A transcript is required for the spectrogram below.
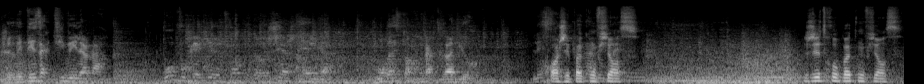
Je vais désactiver l'alarme. Vous, vous gagnez le centre de recherche de Helga. On reste en contact radio. Oh, j'ai pas confiance. J'ai trop pas confiance.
